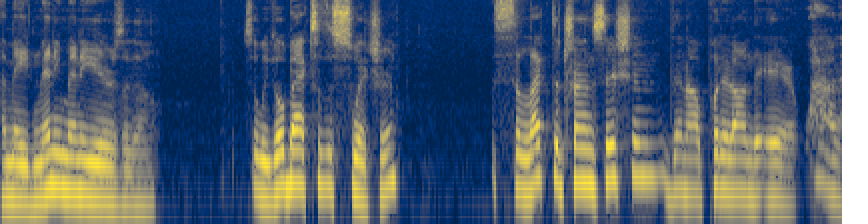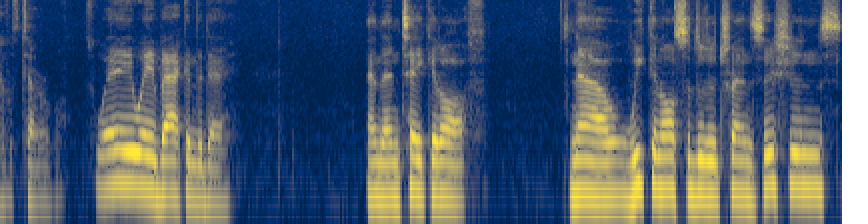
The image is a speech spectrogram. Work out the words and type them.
I made many, many years ago. So we go back to the switcher select the transition, then I'll put it on the air. Wow, that was terrible. It's way, way back in the day. And then take it off. Now, we can also do the transitions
